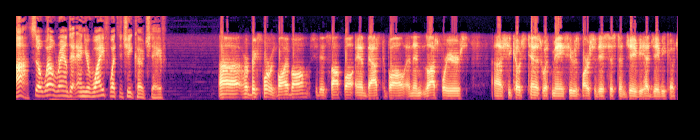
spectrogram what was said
Ah, so well rounded. And your wife, what did she coach, Dave? Uh, her big sport was volleyball. She did softball and basketball, and then the last four years, uh, she coached tennis with me. She was varsity assistant, JV head JV coach.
